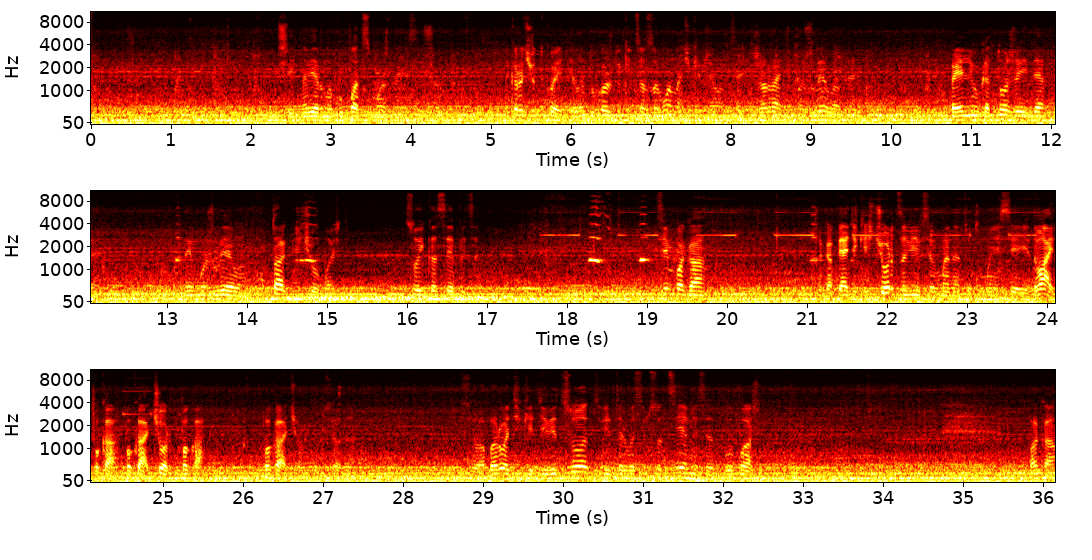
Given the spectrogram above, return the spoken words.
Мабуть, купатися можна, якщо що. Ну, коротше, таке діло. Доходжу до кінця загоночки, вже вон це жара неможлива. блядь. Пелюка теж йде. блядь. Неможливо. Так нічого, бачите. Сойка сипеться. Всім пока. Так опять якийсь чорт завівся в мене тут в Моїсеї. Давай, пока, пока, чорт, пока. Пока, чорт. Все, да. Оборотики 900, вітер 870, лупаш. Пока.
